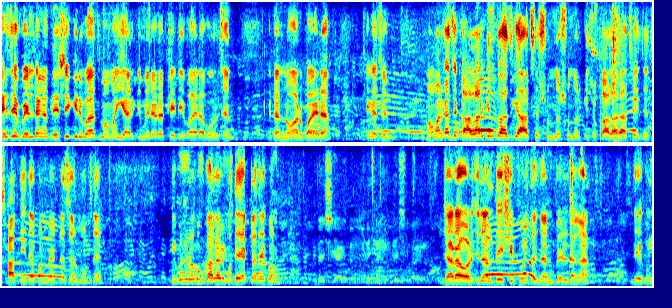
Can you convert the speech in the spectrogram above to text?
এই যে বেলডাঙ্গা দেশি গিরবাজ মামা ইয়ারকি মেরে এটা টেডি পায়রা বলছেন। এটা নর পায়রা ঠিক আছে? মামার কাছে কালার কিন্তু আজকে আছে সুন্দর সুন্দর কিছু কালার আছে। যে ছাতি দেখুন ম্যাড্রাসের মধ্যে। বিভিন্ন রকম কালারের মধ্যে একটা দেখুন। যারা অরিজিনাল দেশি খুঁজতে যান বেলডাঙ্গা দেখুন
